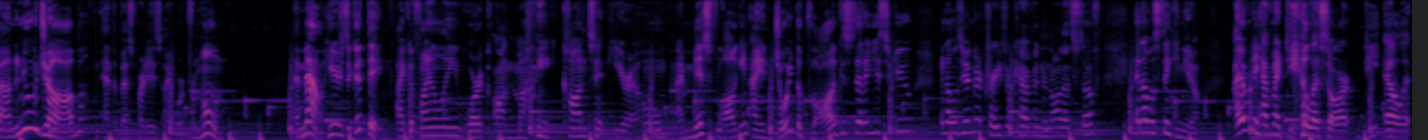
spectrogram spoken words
found a new job and the best part is I work from home. And now, here's the good thing. I could finally work on my content here at home. I miss vlogging. I enjoyed the vlogs that I used to do when I was younger, Crazy Kevin and all that stuff. And I was thinking, you know, I already have my DLSR, DL,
